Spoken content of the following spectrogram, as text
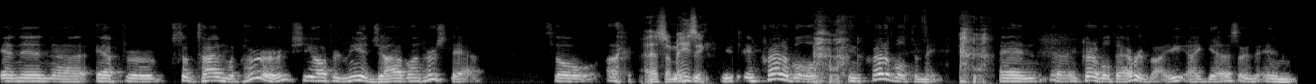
And then uh, after some time with her, she offered me a job on her staff. So uh, That's amazing. it's incredible, incredible to me, and uh, incredible to everybody, I guess. And, and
